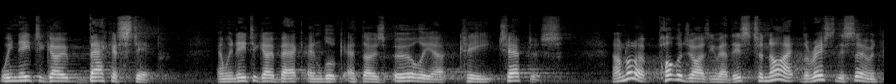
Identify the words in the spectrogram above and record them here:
we need to go back a step. And we need to go back and look at those earlier key chapters. I'm not apologising about this. Tonight, the rest of this sermon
